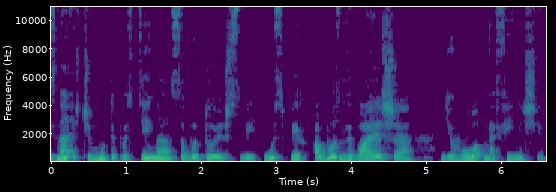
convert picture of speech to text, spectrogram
знаєш, чому ти постійно саботуєш свій успіх або зливаєш е, його на фініші.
